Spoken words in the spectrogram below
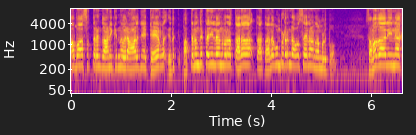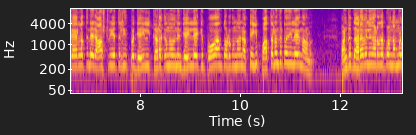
ആഭാസത്തരം കാണിക്കുന്ന ഒരാളിനെ കേരള ഇത് പത്തനംതിട്ട ജില്ല എന്ന് പറഞ്ഞ തല തലകുമ്പിടേണ്ട അവസ്ഥയിലാണ് നമ്മളിപ്പോൾ സമകാലീന കേരളത്തിന്റെ രാഷ്ട്രീയത്തിൽ ഇപ്പോൾ ജയിലിൽ കിടക്കുന്നവനും ജയിലിലേക്ക് പോകാൻ തുടങ്ങുന്നവനും ഒക്കെ ഈ പത്തനംതിട്ട ജില്ലയിൽ നിന്നാണ് പണ്ട് നരവലി നടന്നപ്പോൾ നമ്മൾ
